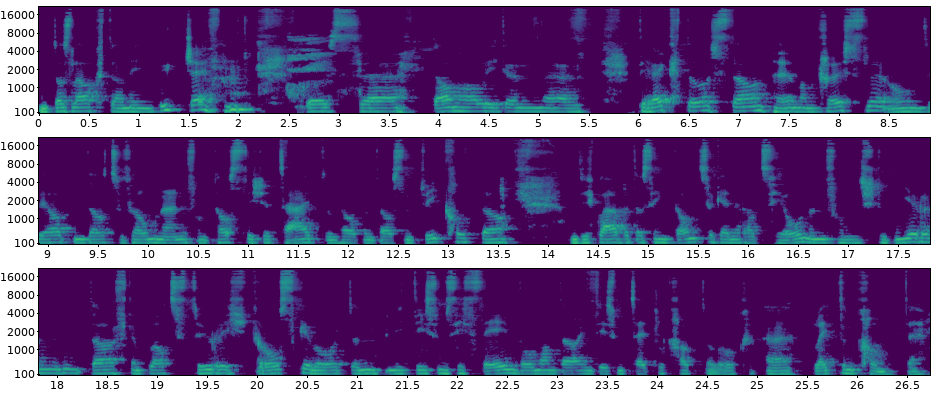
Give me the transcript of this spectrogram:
Und das lag dann im Budget des äh, damaligen äh, Direktors da, Hermann Köstler. Und wir hatten da zusammen eine fantastische Zeit und haben das entwickelt da. Und ich glaube, da sind ganze Generationen von Studierenden da auf dem Platz Zürich groß geworden mit diesem System, wo man da in diesem Zettelkatalog äh, blättern konnte.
